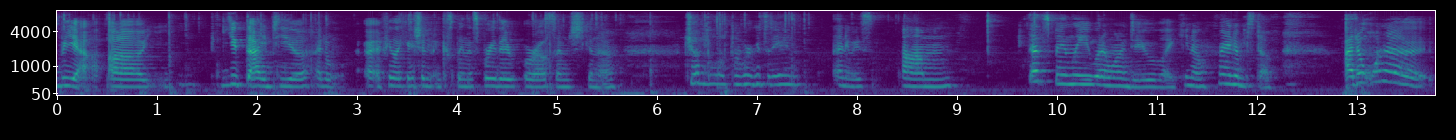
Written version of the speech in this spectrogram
but yeah, uh, you get the idea. I don't. I feel like I shouldn't explain this further, or else I'm just gonna jumble up my words again. Anyways, um, that's mainly what I want to do. Like you know, random stuff. I don't want to.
